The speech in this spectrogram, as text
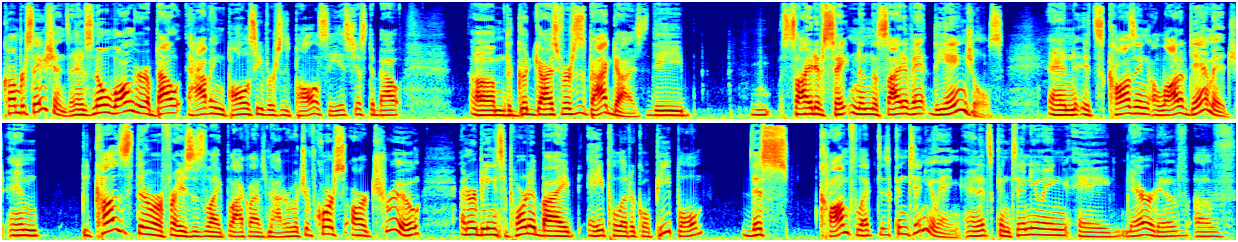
conversations. And it's no longer about having policy versus policy. It's just about um, the good guys versus bad guys, the side of Satan and the side of the angels and it's causing a lot of damage. And because there are phrases like Black Lives Matter, which of course are true and are being supported by apolitical people, this conflict is continuing. And it's continuing a narrative of,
